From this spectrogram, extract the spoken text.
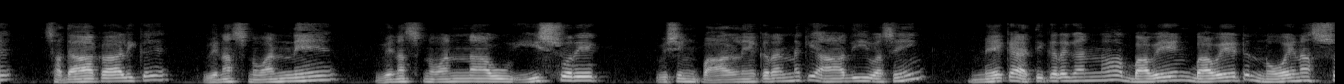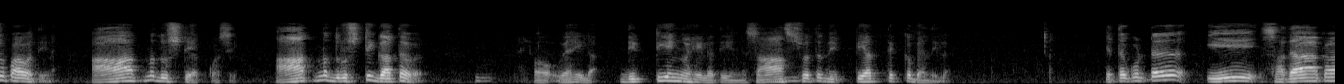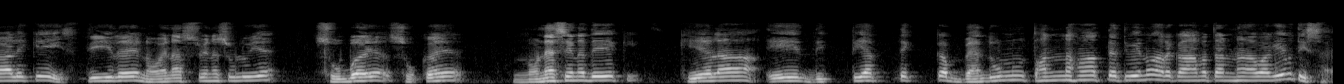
සදාකාලිකය වෙනස් නොවන්නේ වෙනස් නොවන්නා වූ ඊශ්වරයෙක් විසින් පාලනය කරන්නකි ආදී වසයෙන් මේක ඇතිකරගන්නවා භවයෙන් භවයට නොවෙනස්ව පවතින. ආත්ම දෘෂ්ටියක් වසේ. ආත්ම දෘෂ්ටි ගතව වැහිලා දිට්ටියෙන් වෙහිලා තියන්න ශාස්වත දිට්ටියත් එක්ක බැඳිලා. එතකොට ඒ සදාකාලිකේ ස්තීරය නොවෙනස් වෙන සුළුය සුභය සුකය නොනැසෙන දෙයකි කියලා ඒ දිට්ට ශක්තියත් එක්ක බැඳුණු තන්නහාත් ඇතිවෙන අරකාම තන්හා වගේම තිස්සය.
